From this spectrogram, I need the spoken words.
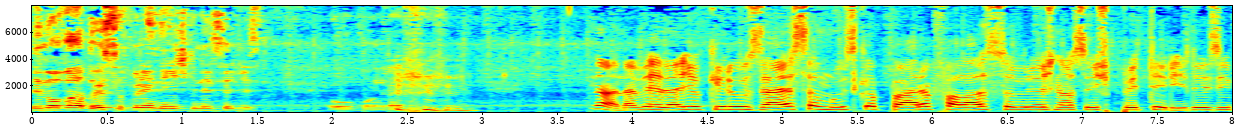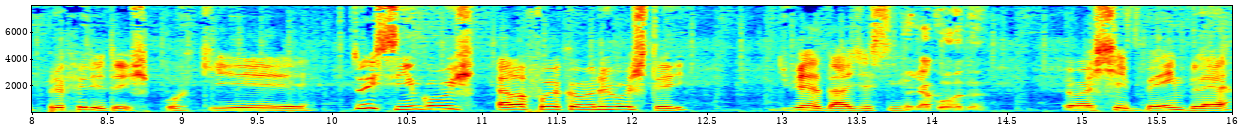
Inovador e surpreendente, que nem você disse. Ou o contrário. Não, na verdade eu queria usar essa música para falar sobre as nossas preteridas e preferidas, porque dos singles ela foi a que eu menos gostei, de verdade assim. Tô de acordo. Eu achei bem blé.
